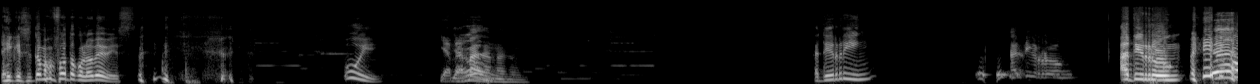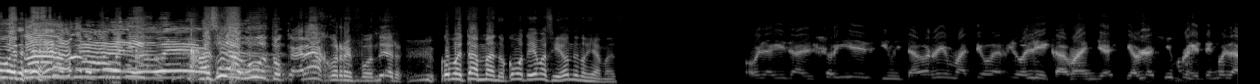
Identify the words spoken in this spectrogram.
El que se toma foto con los bebés. Uy, llamada, mano. A ti, Ring. A ti, Ron. A ti, Run. ¿Cómo estás, mano? ¡Qué bonito! bueno. Así da gusto, carajo, responder. ¿Cómo estás, mano? ¿Cómo te llamas y de dónde nos llamas? Hola, ¿qué tal? Soy imitador de Mateo Garrido Leca, man. Ya, si hablo así porque tengo la,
